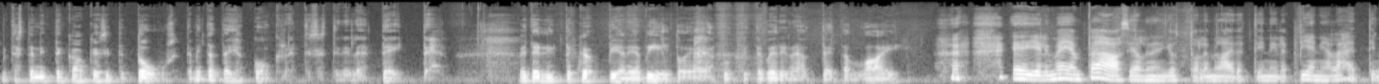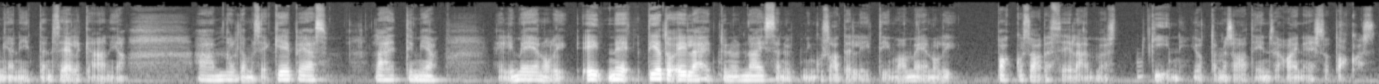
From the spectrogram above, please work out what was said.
mitä te niiden kanssa oikein sitten touhusitte? Mitä te ihan konkreettisesti niille teitte? Vetelittekö pieniä viiltoja ja tutkitte verinäytteitä vai? ei, eli meidän pääasiallinen juttu oli, me laitettiin niille pieniä lähettimiä niiden selkään ja ähm, ne oli tämmöisiä GPS-lähettimiä. Eli meidän oli, ei, ne, tieto ei lähettynyt näissä nyt niin kuin satelliittiin, vaan meidän oli pakko saada se eläin myös kiinni, jotta me saatiin se aineisto takaisin.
